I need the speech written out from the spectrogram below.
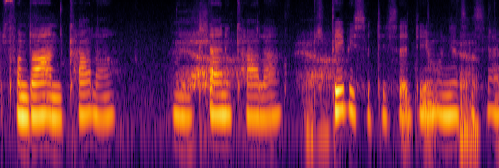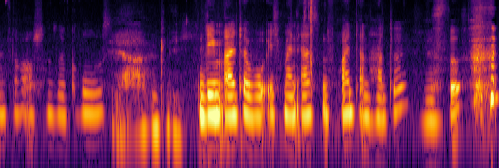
von da an Carla, eine ja. kleine Carla. Ich babysitte dich seitdem und jetzt Ja. ist sie einfach auch schon so groß. Ja, wirklich. In dem Alter, wo ich meinen ersten Freund dann hatte, wisst ihr?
